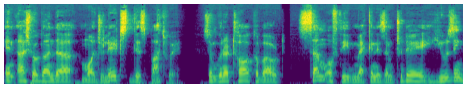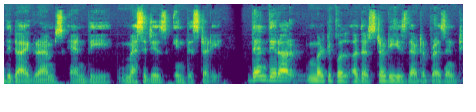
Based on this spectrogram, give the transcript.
And ashwagandha modulates this pathway. So, I'm going to talk about some of the mechanism today using the diagrams and the messages in this study. Then there are multiple other studies that are present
